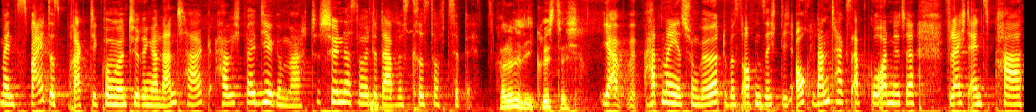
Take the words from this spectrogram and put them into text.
Mein zweites Praktikum im Thüringer Landtag habe ich bei dir gemacht. Schön, dass du heute da bist, Christoph Zippel. Hallo Lilly, grüß dich. Ja, hat man jetzt schon gehört, du bist offensichtlich auch Landtagsabgeordneter. Vielleicht ein paar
